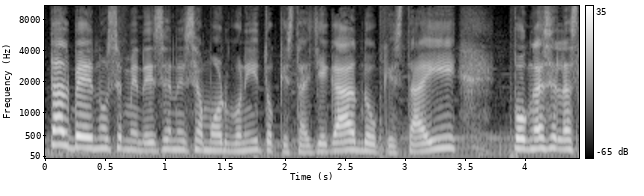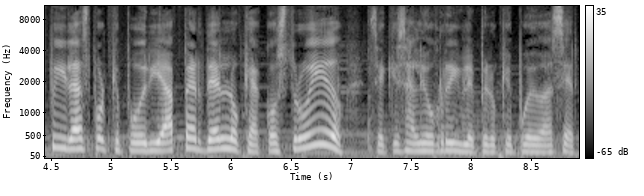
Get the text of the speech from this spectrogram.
tal vez no se merecen ese amor bonito que está llegando que está ahí póngase las pilas porque podría perder lo que ha construido. Sé que sale horrible, pero ¿qué puedo hacer?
